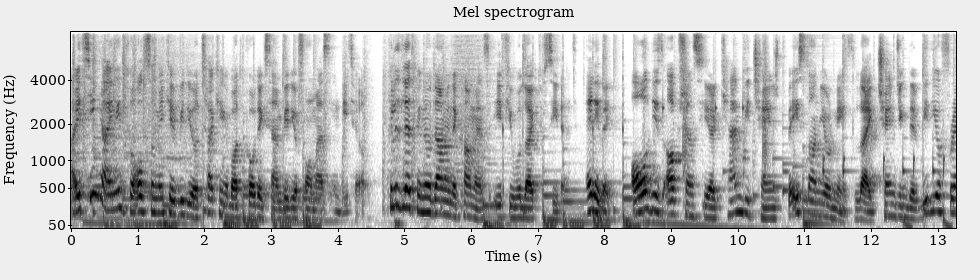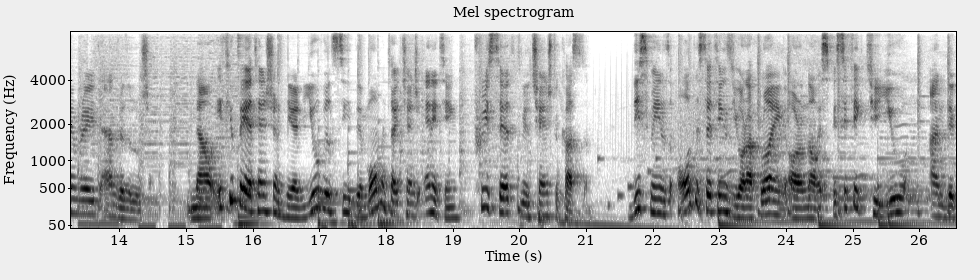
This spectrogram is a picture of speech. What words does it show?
I think I need to also make a video talking about codecs and video formats in detail. Please let me know down in the comments if you would like to see that. Anyway, all these options here can be changed based on your needs, like changing the video frame rate and resolution. Now, if you pay attention here, you will see the moment I change anything, preset will change to custom. This means all the settings you are applying are now specific to you and the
